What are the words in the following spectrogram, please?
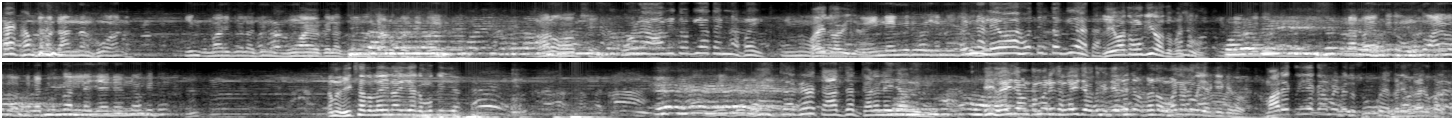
શું ખબર જાનદાન ભૂ હે ને એમ કે મારી પેલા જેમ હું આવ્યો પેલા ધૂણવા ચાલુ કરી દીધો એમ. મારો હક છે. ઓલે આવી તો ગયા હતા એમના ભાઈ. એમનું ભાઈ તો આવી જાય. એમને એમ કીધું એમને એમ એમને લેવા હોતી તો ગયા હતા લેવા તો હું ગયો હતો પછી. ના કીધું ભાઈ એમ કીધું હું તો આવ્યો હતો કે તું કર લઈ જાય ને એમને કીધું. અમે રિક્ષા તો લઈને આવી ગયા કે મૂકી ગયા? વીસ જગ ચાર જગ ઘરે લઈ જાવ. એ લઈ જાવ તમારી રીતે લઈ જાવ તમે જે લઈ જાઓ ગણો મને નો યાર કે કરો મારે અહીંયા કામ એટલે શું હોય ઘડી પડે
